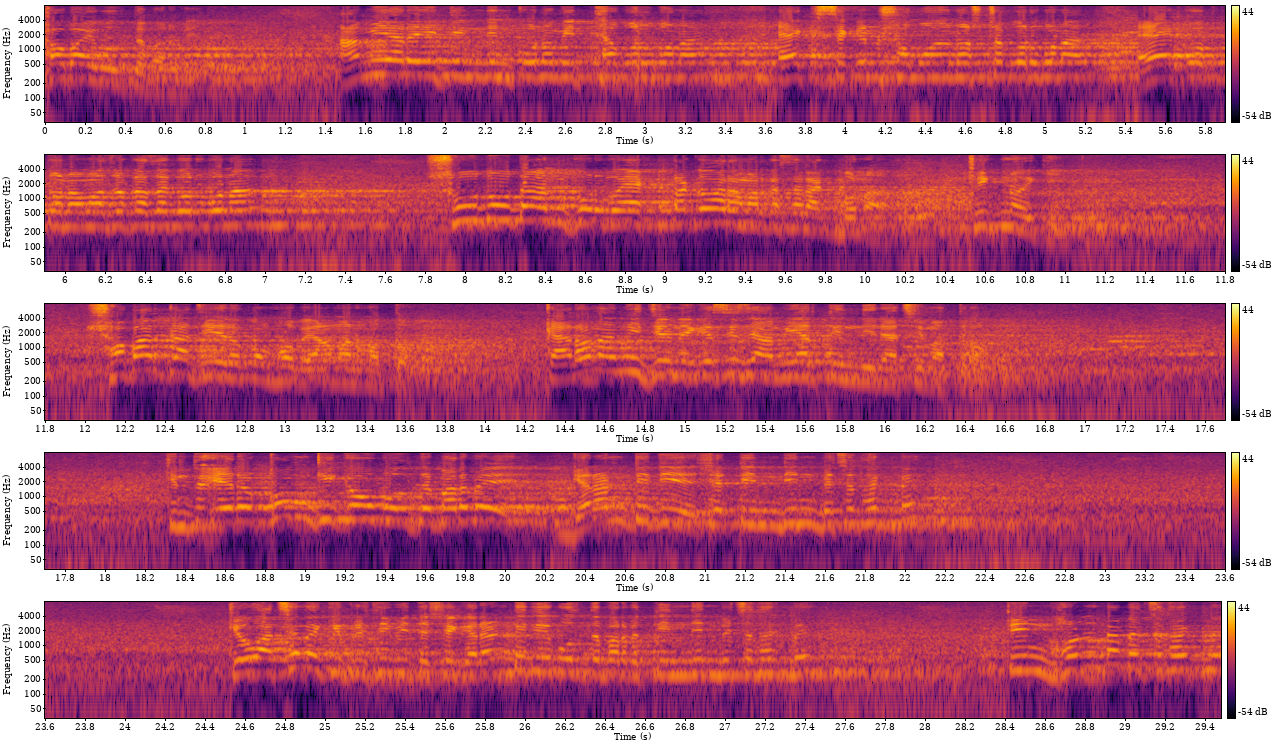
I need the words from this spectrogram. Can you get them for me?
সবাই বলতে পারবে। আমি আর এই তিন দিন কোনো মিথ্যা বলব না, এক সেকেন্ড সময় নষ্ট করব না, এক অক্ত নামাজও কাজা করব না। শুধু দান করব, এক টাকাও আর আমার কাছে রাখব না। ঠিক নয় কি? সবার কাজে এরকম হবে আমার মতো। কারণ আমি জেনে গেছি যে আমি আর তিন দিন আছি মাত্র। কিন্তু এরকম কি কেউ বলতে পারবে? গ্যারান্টি দিয়ে সে তিন দিন বেঁচে থাকবে? কেউ আছে নাকি পৃথিবীতে সে গ্যারান্টি দিয়ে বলতে পারবে তিন দিন বেঁচে থাকবে? তিন ঘণ্টা বেঁচে থাকবে?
